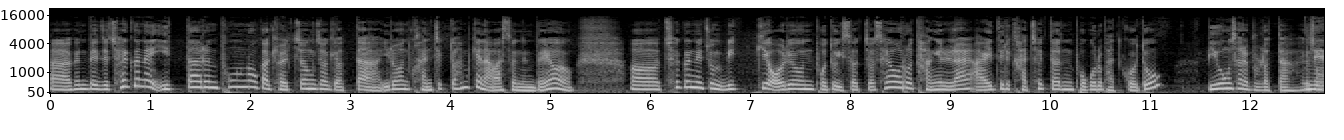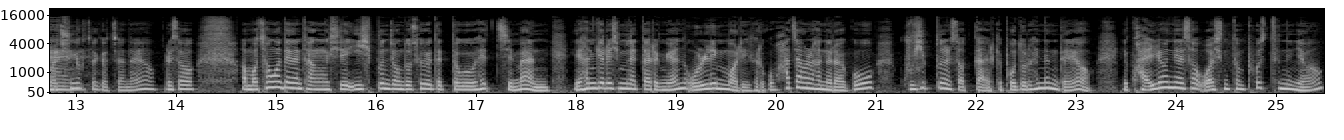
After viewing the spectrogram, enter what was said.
아 근데 이제 최근에 잇따른 폭로가 결정적이었다 이런 관측도 함께 나왔었는데요. 어 최근에 좀 믿기 어려운 보도 있었죠. 세월호 당일날 아이들이 갇혀 있다는 보고를 받고도 미용사를 불렀다. 이거 정말 네. 충격적이었잖아요. 그래서 어, 뭐 청와대는 당시에 20분 정도 소요됐다고 했지만 이 한겨레 신문에 따르면 올림머리 그리고 화장을 하느라고 90분을 썼다 이렇게 보도를 했는데요. 이 관련해서 워싱턴 포스트는요.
